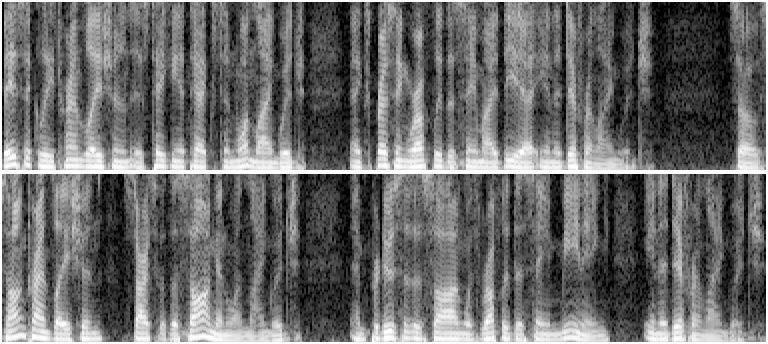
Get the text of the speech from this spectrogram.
Basically, translation is taking a text in one language and expressing roughly the same idea in a different language. So song translation starts with a song in one language and produces a song with roughly the same meaning in a different language.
